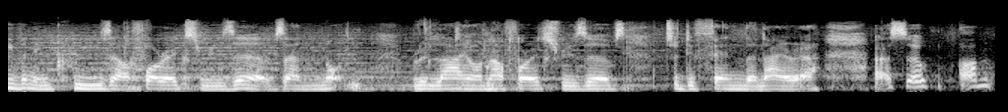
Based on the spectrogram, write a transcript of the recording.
even increase our forex reserves and not rely on our forex reserves to defend the naira. Uh, so um,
